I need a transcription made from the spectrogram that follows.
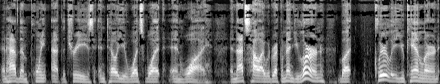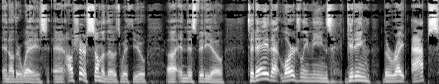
and have them point at the trees and tell you what's what and why. And that's how I would recommend you learn, but clearly you can learn in other ways. And I'll share some of those with you uh, in this video. Today, that largely means getting the right apps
